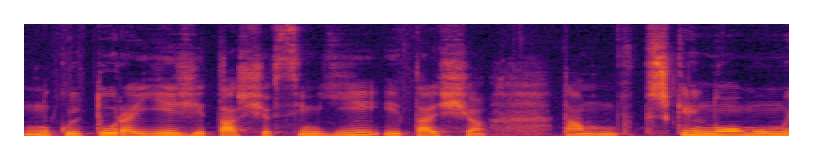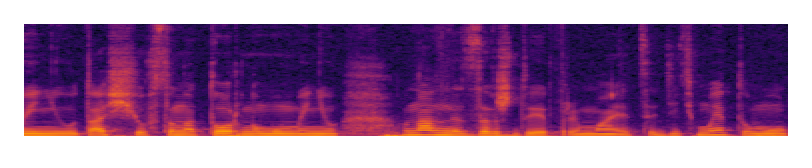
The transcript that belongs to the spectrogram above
ну, культура їжі, та, що в сім'ї, і та, що там в шкільному меню, та, що в санаторному меню, вона не завжди приймається дітьми, тому,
